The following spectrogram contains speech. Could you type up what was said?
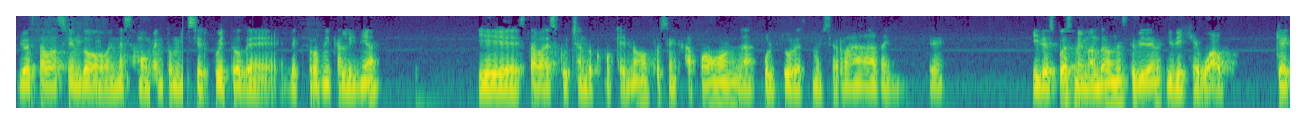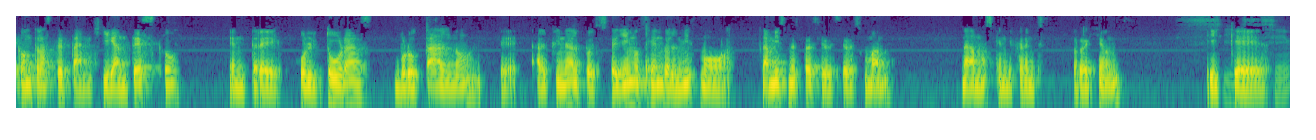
Yo estaba haciendo en ese momento mi circuito de electrónica lineal y estaba escuchando como que no, pues en Japón la cultura es muy cerrada y, después me mandaron este video y dije, wow, qué contraste tan gigantesco entre culturas, brutal, ¿no? Que al final pues seguimos siendo el mismo, la misma especie de seres humanos, nada más que en diferentes regiones y Sí, que sí,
